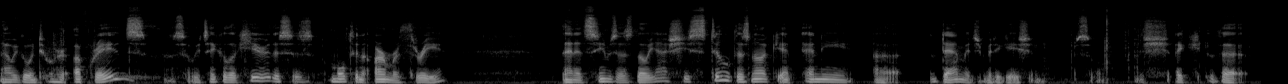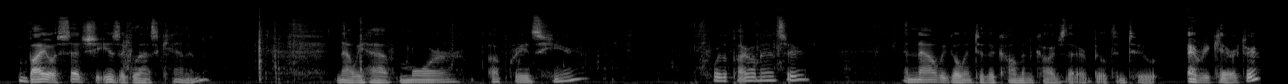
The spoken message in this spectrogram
Now we go into her upgrades. So we take a look here. This is Molten Armor 3. And it seems as though, yeah, she still does not get any uh, damage mitigation. So like the bio said, she is a glass cannon. Now we have more upgrades here for the Pyromancer. And now we go into the common cards that are built into every character.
